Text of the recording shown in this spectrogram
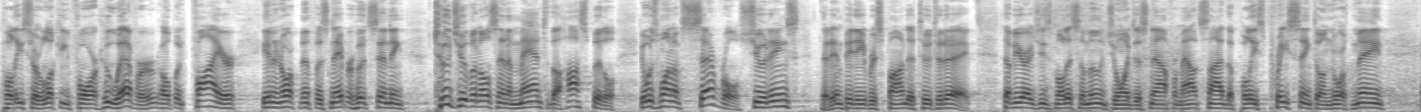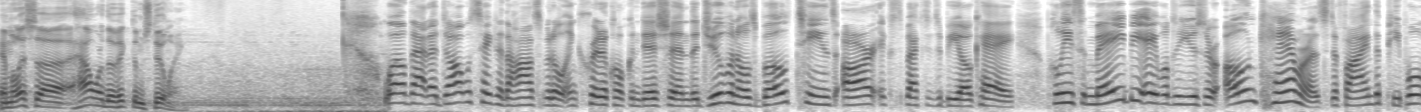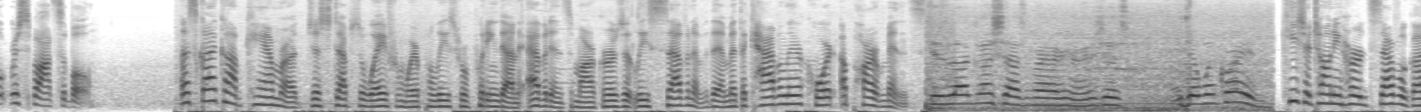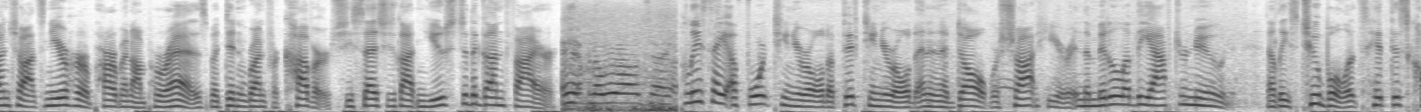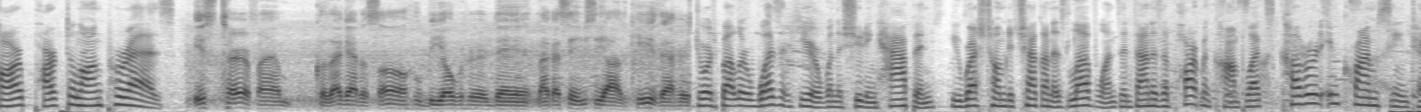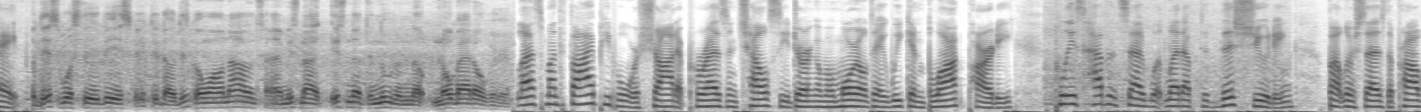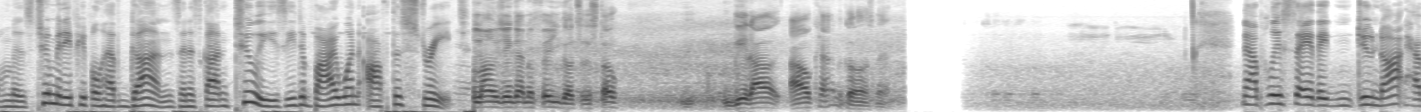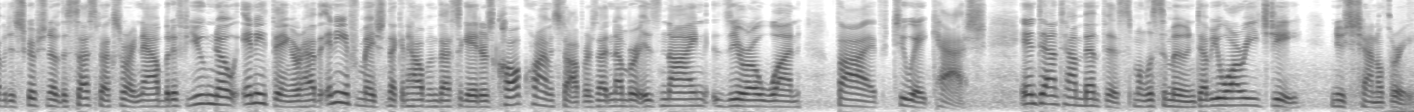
Police are looking for whoever opened fire in a North Memphis neighborhood, sending two juveniles and a man to the hospital. It was one of several shootings that MPD responded to today. WREG's Melissa Moon joins us now from outside the police precinct on North Main. And Melissa, how are the victims doing? Well, that adult was taken to the hospital in critical condition. The juveniles, both teens, are expected to be okay. Police may be able to use their own cameras to find the people responsible. A Skycop camera just steps away from where police were putting down evidence markers, at least seven of them at the Cavalier Court Apartments. There's a lot of gunshots around here. It just, it just went crazy. Keisha Tony heard several gunshots near her apartment on Perez, but didn't run for cover. She says she's gotten used to the gunfire. It happened over all the time. Police say a 14-year-old, a 15-year-old, and an adult were shot here in the middle of the afternoon. At least two bullets hit this car parked along Perez. It's terrifying because I got a son who be over here. Then, like I said, you see all the kids out here. George Butler wasn't here when the shooting happened. He rushed home to check on his loved ones and found his apartment complex covered in crime scene tape. But this was still be expected though. This go on all the time. It's not. It's nothing new to no, nobody over here. Last month, five people were shot at Perez and Chelsea during a Memorial Day weekend block party. Police haven't said what led up to this shooting. Butler says the problem is too many people have guns and it's gotten too easy to buy one off the street. As long as you ain't got no fear, you go to the store, get all, all kind of guns now. Now, police say they do not have a description of the suspects right now, but if you know anything or have any information that can help investigators, call Crime Stoppers. That number is 901 528 CASH. In downtown Memphis, Melissa Moon, WREG, News Channel 3.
